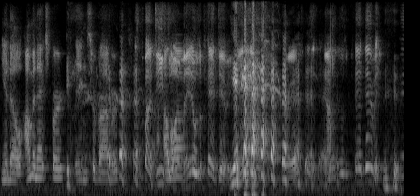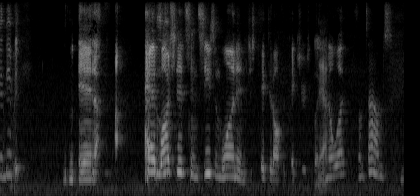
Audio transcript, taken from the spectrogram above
You know, I'm an expert in Survivor. It's by default, I man. It was a pandemic. Yeah. it was a pandemic. Pandemic. and I I hadn't watched it since season one and just picked it off the pictures. But Yeah. you know what? Sometimes you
